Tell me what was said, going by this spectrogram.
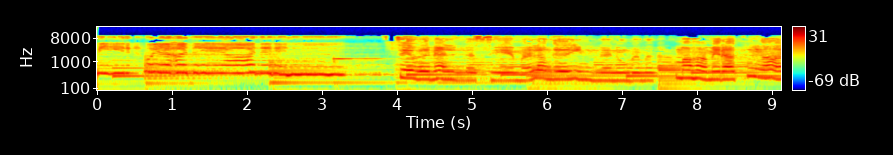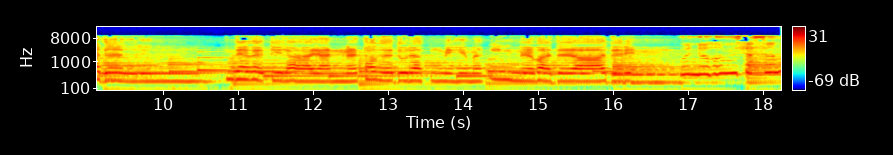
මිහිර ඔය හදේ ආදරෙන්. සෙවනැල්ල සේම ළඟ ඉන්න නුඹම මහමෙරක් ආදරෙන්. දැවතිලා යන්න තව දුරක් මෙහෙම ඉන්නවද ආදරෙන්. උණුහුම් සසුමක්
